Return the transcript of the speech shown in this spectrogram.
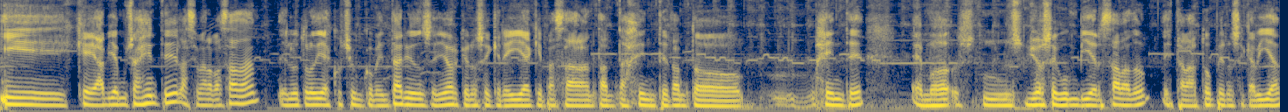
Y que había mucha gente la semana pasada. El otro día escuché un comentario de un señor que no se creía que pasaran tanta gente, tanto mm, gente. Hemos, mm, yo según vi el sábado, estaba a tope, no se cabía.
